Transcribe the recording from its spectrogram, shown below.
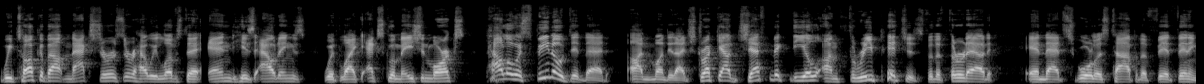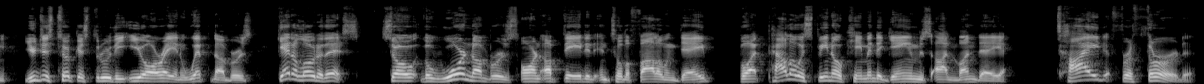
we talk about Max Scherzer, how he loves to end his outings with like exclamation marks. Paolo Espino did that on Monday night. Struck out Jeff McNeil on three pitches for the third out in that scoreless top of the fifth inning. You just took us through the ERA and whip numbers. Get a load of this. So the war numbers aren't updated until the following day, but Paolo Espino came into games on Monday tied for third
